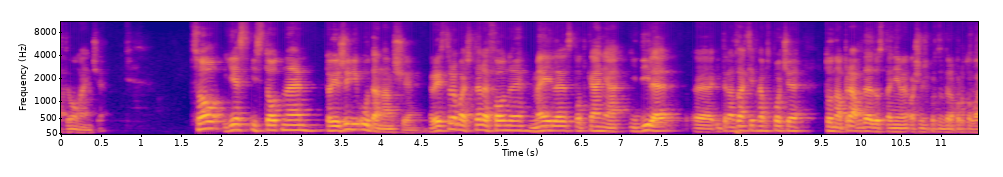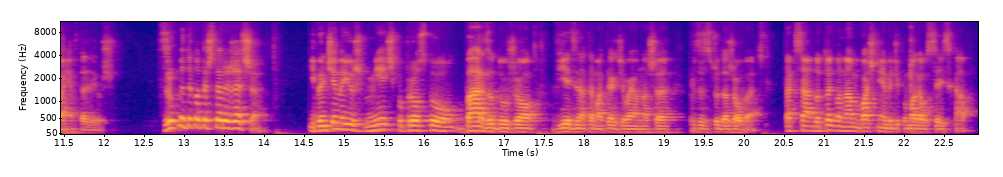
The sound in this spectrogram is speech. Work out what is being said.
w tym momencie. Co jest istotne, to jeżeli uda nam się rejestrować telefony, maile, spotkania i deale e, i transakcje w HubSpocie, to naprawdę dostaniemy 80% raportowania wtedy już. Zróbmy tylko te cztery rzeczy i będziemy już mieć po prostu bardzo dużo wiedzy na temat, jak działają nasze procesy sprzedażowe. Tak samo do tego nam właśnie będzie pomagał Sales Hub.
